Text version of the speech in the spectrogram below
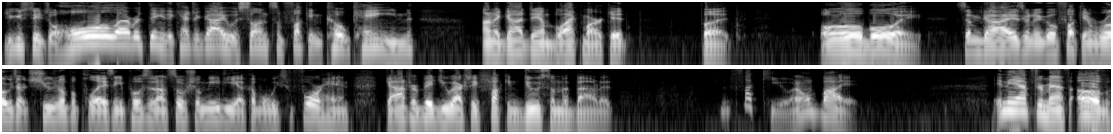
You can stage a whole elaborate thing to catch a guy who was selling some fucking cocaine on a goddamn black market. But, oh boy, some guy is gonna go fucking rogue, start shooting up a place, and he posted on social media a couple weeks beforehand. God forbid you actually fucking do something about it. Fuck you, I don't buy it. In the aftermath of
